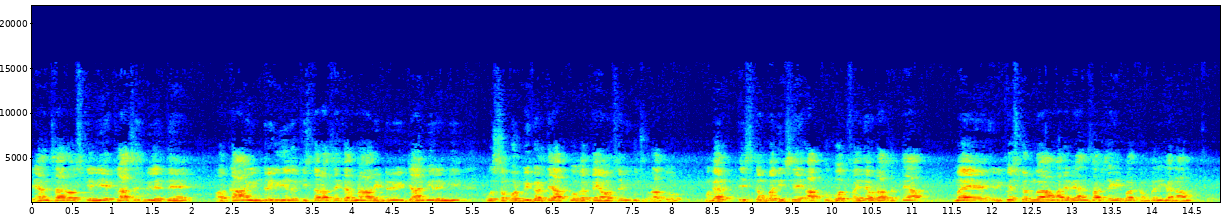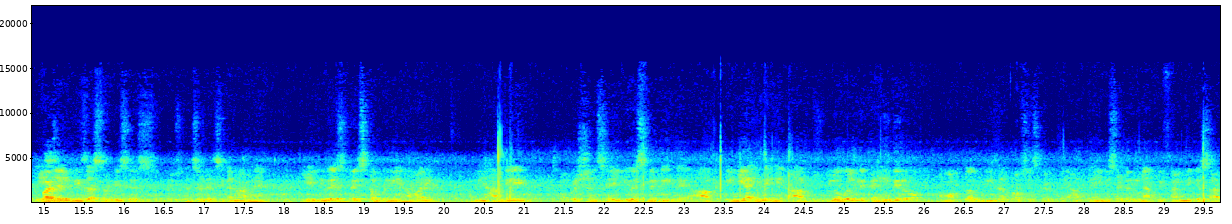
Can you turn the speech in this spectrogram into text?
रेहान सर, और उसके लिए क्लासेस भी लेते हैं। और कहाँ इंटरव्यू दिए तो किस तरह से करना, और इंटरव्यू जान भी रहेंगी, वो सपोर्ट भी करते हैं आपको, अगर कहीं और से भी कुछ हो रहा तो। मगर इस कंपनी से आपको बहुत फ़ायदे उठा सकते हैं आप। मैं रिक्वेस्ट करूँगा हमारे रेहान साहब से एक बार कंपनी का नाम। वीज़ा सर्विसेज़ कंसल्टेंसी का नाम है। ये यूएस बेस्ड कंपनी है हमारी। हम यहाँ भी ऑपरेशन है यूएस में भी है। आप इंडिया ही में नहीं आप ग्लोबल में कहीं भी रहो आपका वीज़ा प्रोसेस करते हैं। आप कहीं भी सेटल हों आपकी फैमिली के साथ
